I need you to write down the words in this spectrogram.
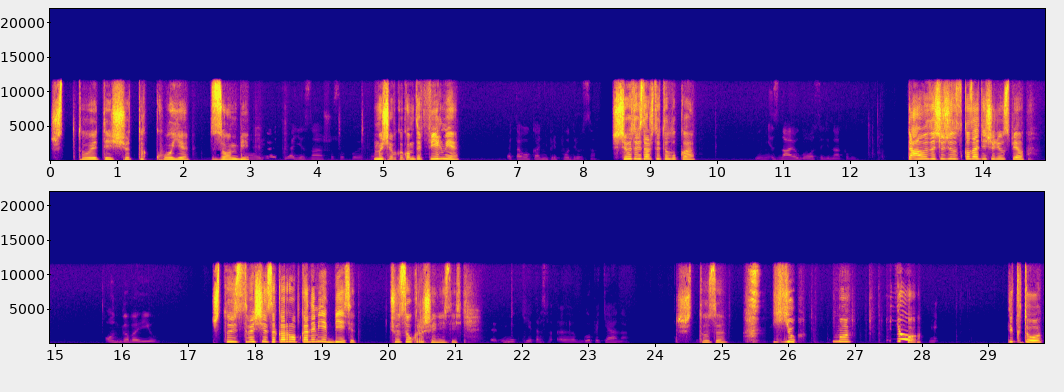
Что это еще такое? Зомби? Ну, я, я не знаю, что такое. Это, Мы еще в каком-то фильме? это Лука не припудрился. Что ты взял, что это Лука? Не знаю, голос одинаковый. Да, он еще что-то сказать еще не успел. Он говорил. Что это вообще за коробка? Она меня бесит. Что за украшение здесь? Э, Ники, трансф- э, вглубь океана. Что за... Ё... Ма... Ё... Ты кто?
